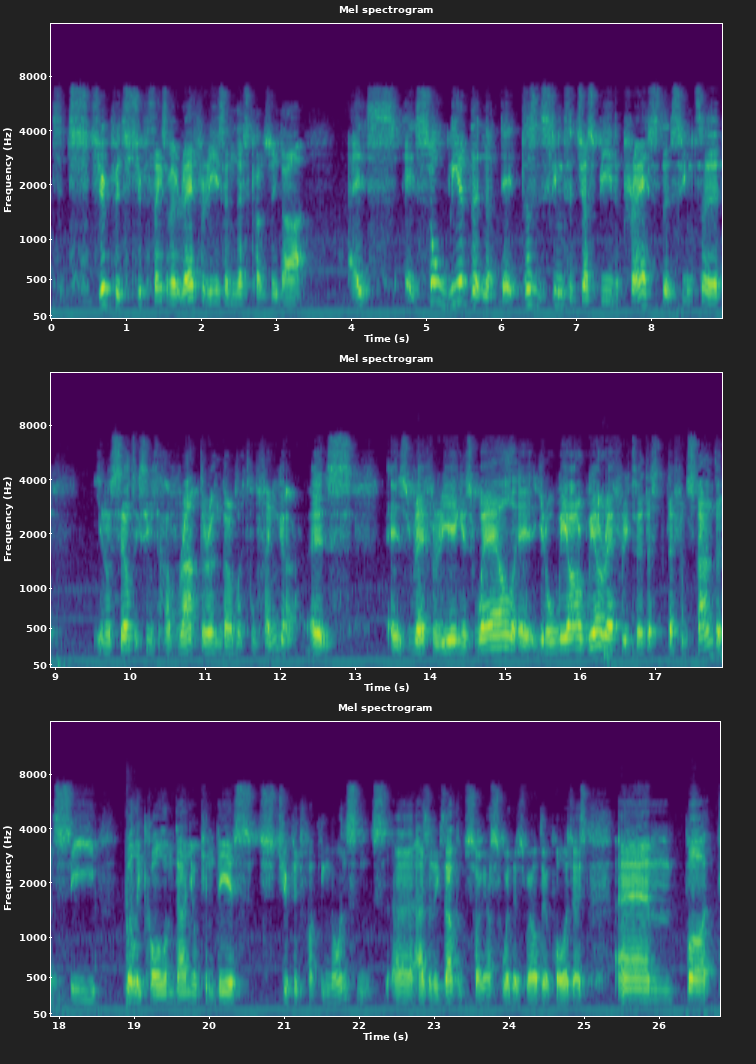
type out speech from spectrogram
stupid, stupid things about referees in this country that it's it's so weird that it doesn't seem to just be the press that seem to, you know, Celtic seem to have wrapped around their little finger. It's it's refereeing as well. It, you know, we are we are referee to a different standard. See Willie Collum, Daniel Candeias, stupid fucking nonsense uh, as an example. Sorry, I swear as well. Do apologise. Um, but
